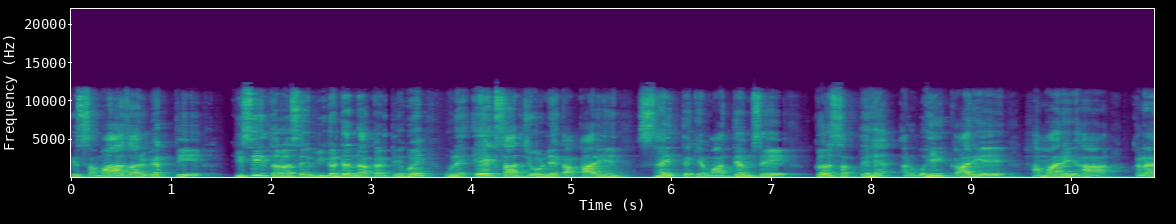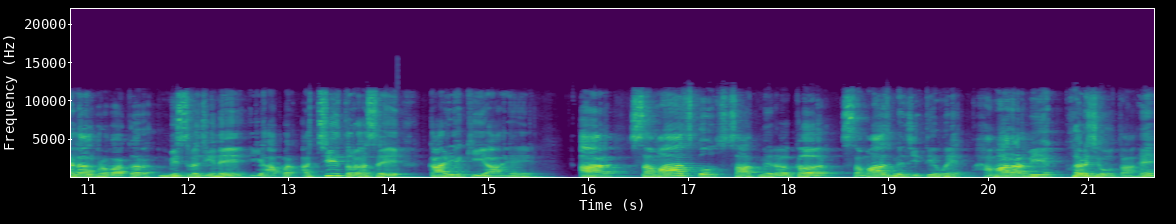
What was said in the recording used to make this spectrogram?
कि समाज और व्यक्ति किसी तरह से विघटन न करते हुए उन्हें एक साथ जोड़ने का कार्य साहित्य के माध्यम से कर सकते हैं। और वही कार्य हमारे यहाँ कनायलाल प्रभाकर मिश्र जी ने यहाँ पर अच्छी तरह से कार्य किया है। और समाज को साथ में रहकर, समाज में जीते हुए हमारा भी एक फ़र्ज़ होता है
